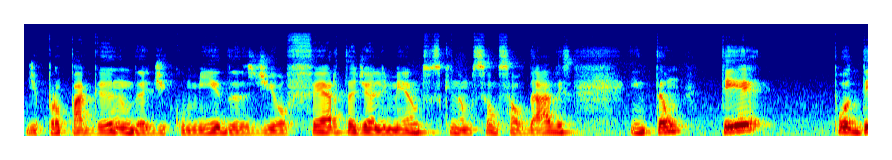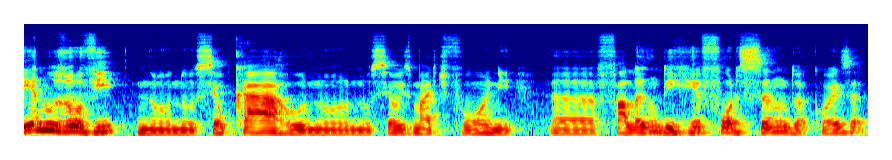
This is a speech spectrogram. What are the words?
de propaganda de comidas, de oferta de alimentos que não são saudáveis. Então, ter poder nos ouvir no, no seu carro, no, no seu smartphone, uh, falando e reforçando a coisa,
